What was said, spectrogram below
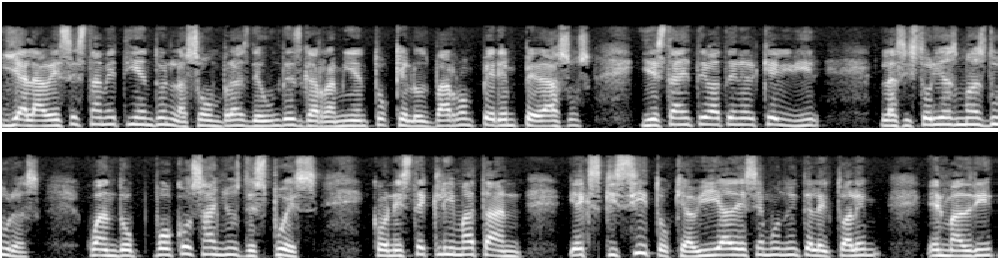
y a la vez se está metiendo en las sombras de un desgarramiento que los va a romper en pedazos y esta gente va a tener que vivir las historias más duras cuando pocos años después, con este clima tan exquisito que había de ese mundo intelectual en, en Madrid,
